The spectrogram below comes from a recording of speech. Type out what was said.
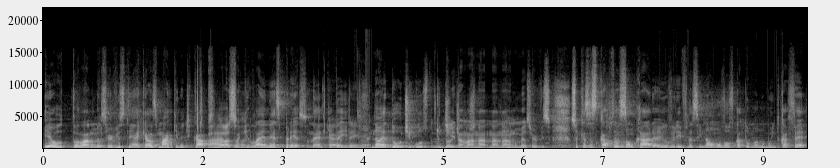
Eu tô lá no meu serviço, tem aquelas máquinas de cápsula, Ah, só que lá é Nespresso, né? Que É, tem. tenho, é. Não, é Dolce Gusto, mentira, Dolce lá na- na- na- no meu serviço. Só que essas cápsulas são caras. Aí eu virei e falei assim: não, não vou ficar tomando muito café.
